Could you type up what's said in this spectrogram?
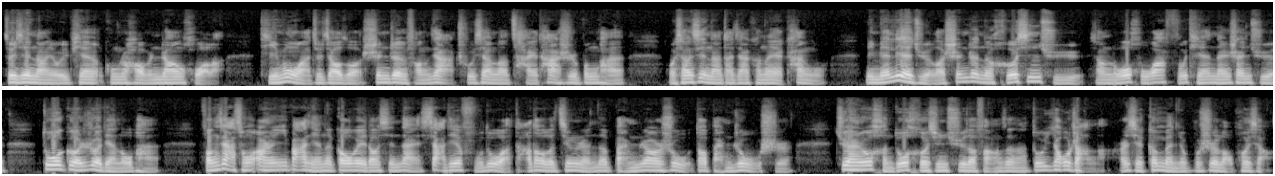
最近呢，有一篇公众号文章火了，题目啊就叫做《深圳房价出现了踩踏式崩盘》。我相信呢，大家可能也看过。里面列举了深圳的核心区域，像罗湖啊、福田、南山区多个热点楼盘，房价从二零一八年的高位到现在下跌幅度啊，达到了惊人的百分之二十五到百分之五十，居然有很多核心区的房子呢都腰斩了，而且根本就不是老破小。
